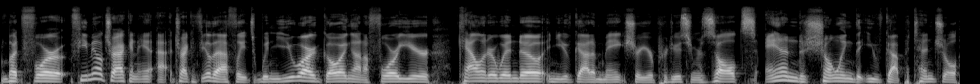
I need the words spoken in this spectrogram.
But for female track and uh, track and field athletes, when you are going on a four-year calendar window and you've got to make sure you're producing results and showing that you've got potential,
